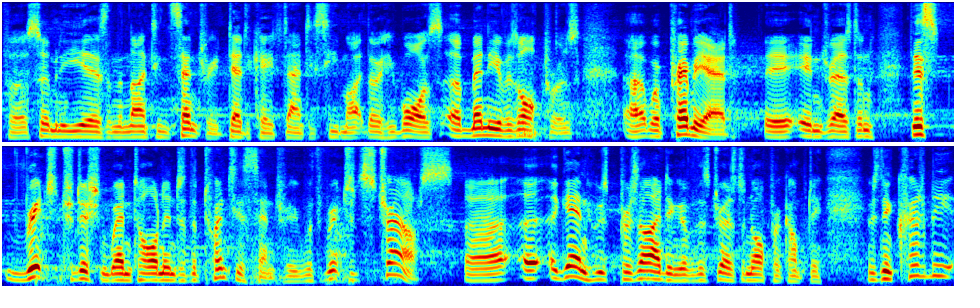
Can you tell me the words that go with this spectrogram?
for so many years in the 19th century, dedicated anti Semite though he was. Uh, many of his operas uh, were premiered in Dresden. This rich tradition went on into the 20th century with Richard Strauss, uh, again, who's presiding over this Dresden Opera Company. It was an incredibly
